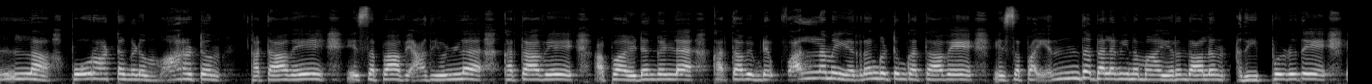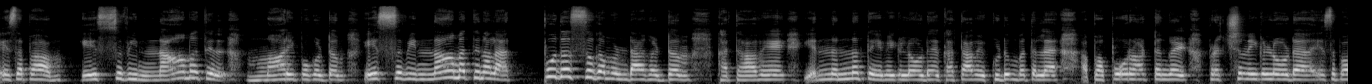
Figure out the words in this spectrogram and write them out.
எல்லா போராட்டங்களும் மாறட்டும். கர்த்தாவே ஏசப்பா வியாதியுள்ள கர்த்தாவே அப்பா இடங்களில் கர்த்தாவே இப்படி வல்லமை இறங்கட்டும் கர்த்தாவே. ஏசப்பா எந்த பலவீனமாக இருந்தாலும் அது இப்பொழுதே ஏசப்பா இயேசுவின் நாமத்தில் மாறி போகட்டும் இயேசுவின் நாமத்தினால் அற்புத சுகம் உண்டாகட்டும் கத்தாவே என்னென்ன தேவைகளோடு கத்தாவே குடும்பத்தில் அப்பா போராட்டங்கள் பிரச்சனைகளோட ஏசப்பா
